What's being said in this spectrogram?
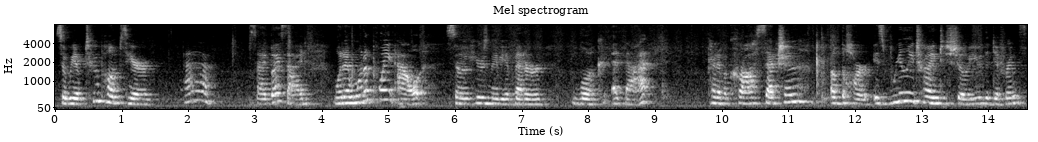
so we have two pumps here, ah, side by side. What I want to point out, so here's maybe a better look at that, kind of a cross section of the heart is really trying to show you the difference,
